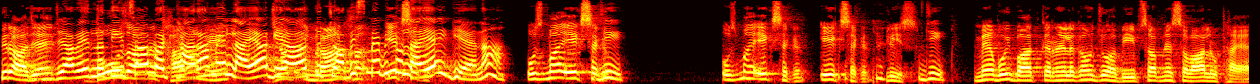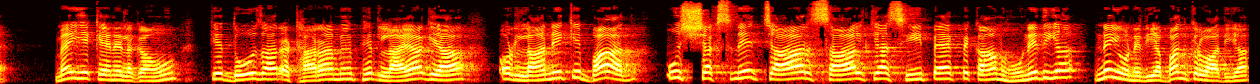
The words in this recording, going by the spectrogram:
फिर आ जाए। जावेद लतीफ साहब अठारह में लाया गया तो चौबीस में भी तो लाया ही गया ना। उजमा एक सेकंड। उजमा एक सेकंड एक सेकंड प्लीज़ जी। मैं वही बात करने लगा हूँ जो हबीब साहब ने सवाल उठाया है। मैं ये कहने लगा हूँ कि 2018 में फिर लाया गया और लाने के बाद उस शख्स ने चार साल क्या सी पैक पे काम होने दिया? नहीं होने दिया बंद करवा दिया।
